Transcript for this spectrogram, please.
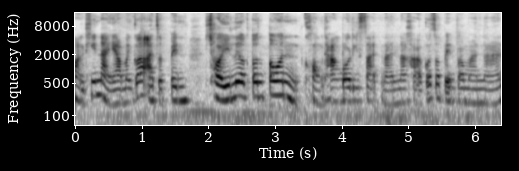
มัครที่ไหนอะมันก็อาจจะเป็นช้อยเลือกต้นๆของทางบริษัทนั้นนะคะ ก็จะเป็นประมาณนั้น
